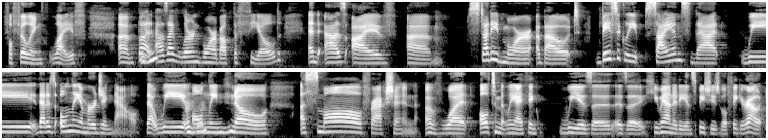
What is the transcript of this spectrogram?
fulfilling life. Um, but mm-hmm. as I've learned more about the field and as I've um, studied more about basically science that we that is only emerging now that we mm-hmm. only know a small fraction of what ultimately I think we as a as a humanity and species will figure out.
